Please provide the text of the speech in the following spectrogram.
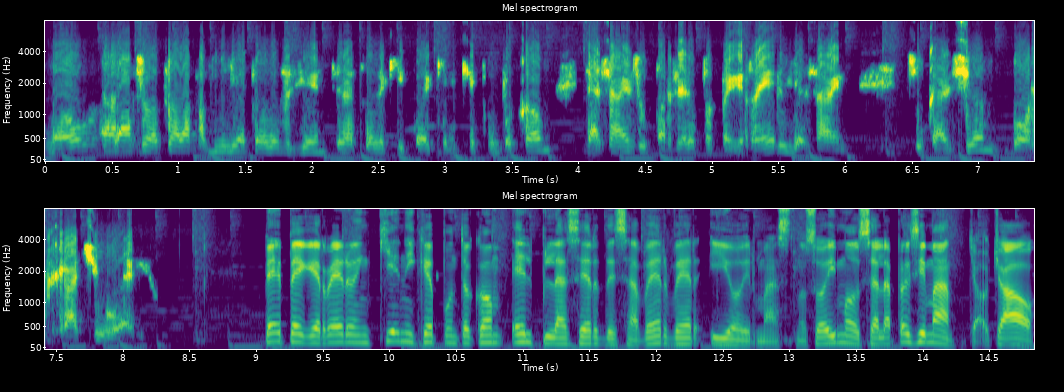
No, un abrazo a toda la familia, a todos los oyentes, a todo el equipo de quinique.com. Ya saben su parcero Pepe Guerrero y ya saben su canción Borracho y Bohemio. Pepe Guerrero en quienique.com. El placer de saber, ver y oír más. Nos oímos. A la próxima. Chao, chao.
